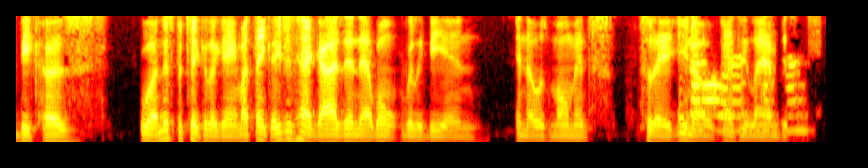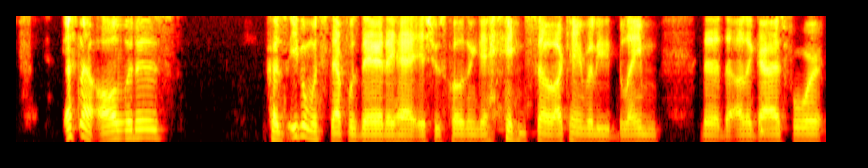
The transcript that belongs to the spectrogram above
Because, well, in this particular game, I think they just had guys in that won't really be in in those moments. So they, you know, Anthony Lamb. Just, that's not all it is. Because even when Steph was there, they had issues closing games. So I can't really blame the the other guys for it.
